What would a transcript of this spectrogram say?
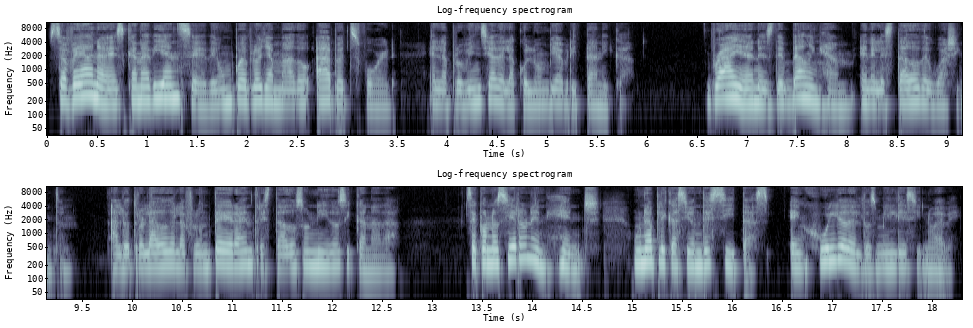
Savannah es canadiense de un pueblo llamado Abbotsford, en la provincia de la Columbia Británica. Ryan es de Bellingham, en el estado de Washington, al otro lado de la frontera entre Estados Unidos y Canadá. Se conocieron en Hinge, una aplicación de citas, en julio del 2019.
